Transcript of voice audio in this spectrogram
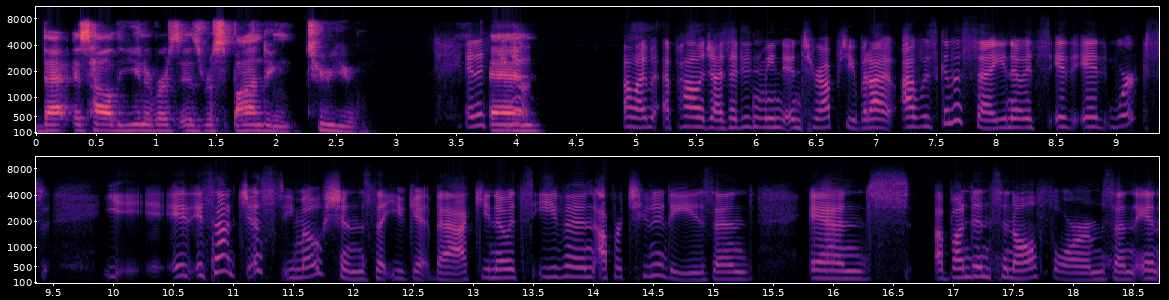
That is how the universe is responding to you. And it's, you know, oh, I apologize. I didn't mean to interrupt you, but I, I was going to say, you know, it's it it works. It, it's not just emotions that you get back. You know, it's even opportunities and and abundance in all forms and and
